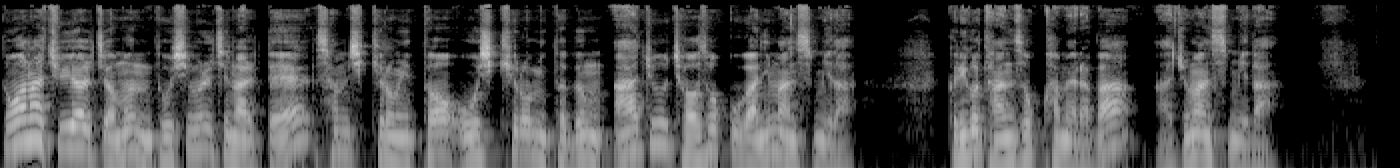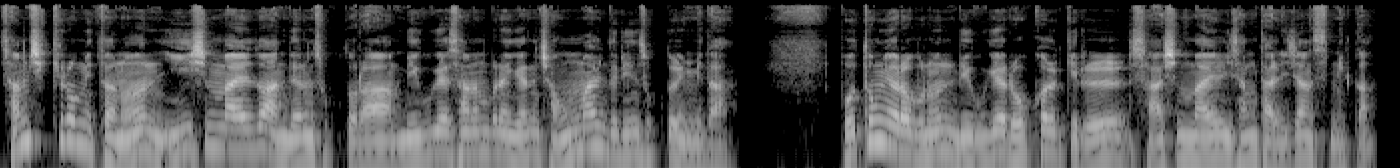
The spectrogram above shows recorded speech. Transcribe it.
또 하나 주의할 점은 도심을 지날 때 30km, 50km 등 아주 저속 구간이 많습니다. 그리고 단속 카메라가 아주 많습니다. 30km는 20마일도 안 되는 속도라 미국에 사는 분에게는 정말 느린 속도입니다. 보통 여러분은 미국의 로컬 길을 40마일 이상 달리지 않습니까?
